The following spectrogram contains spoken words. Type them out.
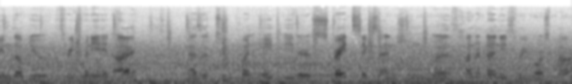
BMW 328i. It has a 2.8 liter straight six engine with 193 horsepower.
